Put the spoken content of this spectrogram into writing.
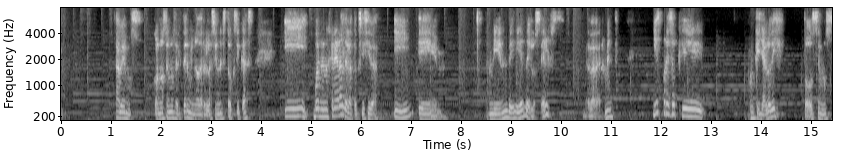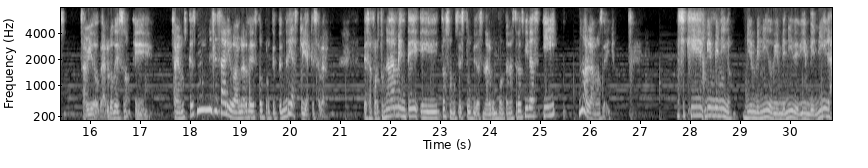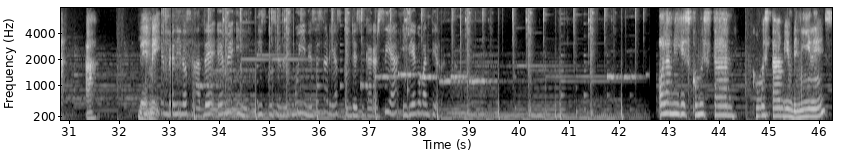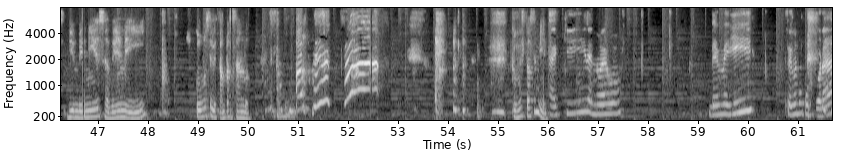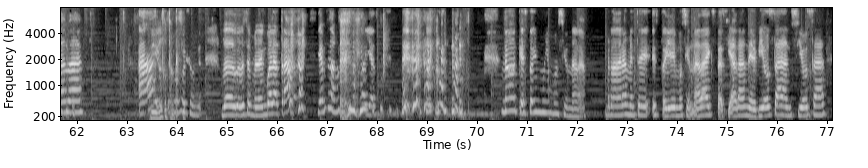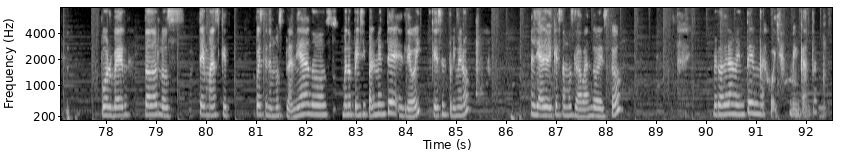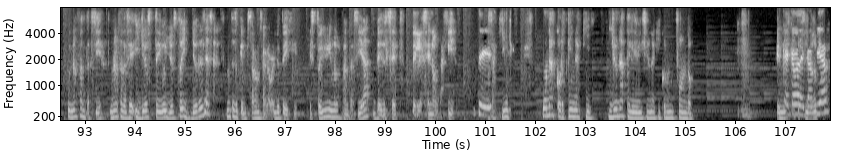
sabemos, conocemos el término de relaciones tóxicas y, bueno, en general de la toxicidad y em, también de, de los celos, verdaderamente. Y es por eso que, aunque ya lo dije, todos hemos sabido de algo de eso, eh, sabemos que es muy necesario hablar de esto porque tendrías tú ya que saberlo. Desafortunadamente, eh, todos somos estúpidos en algún punto de nuestras vidas y no hablamos de ello. Así que bienvenido, bienvenido, bienvenida, bienvenida a DMI. Bienvenidos a DMI, discusiones muy innecesarias con Jessica García y Diego Valtierra. Hola amigues, ¿cómo están? ¿Cómo están? Bienvenidos, bienvenidos a DMI. ¿Cómo se le están pasando? ¿Cómo estás, Emil? Aquí de nuevo. DMI, segunda temporada. Ay, se me lengua la traba. Ya empezamos con las fallas. no, que estoy muy emocionada. Verdaderamente estoy emocionada, extasiada, nerviosa, ansiosa por ver todos los temas que pues tenemos planeados. Bueno, principalmente el de hoy, que es el primero. El día de hoy que estamos grabando esto. Verdaderamente una joya, me encanta. Una fantasía, una fantasía. Y yo te digo, yo estoy, yo desde antes de que empezáramos a grabar, yo te dije, estoy viviendo la fantasía del set, de la escenografía. Sí. aquí, una cortina aquí y una televisión aquí con un fondo que, acaba de cambiar.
